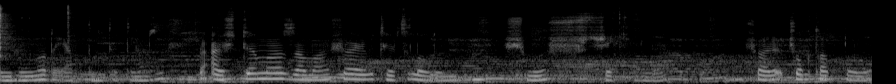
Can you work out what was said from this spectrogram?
Kuyruğunu da yaptım tırtılımızın. Ve açtığımız zaman şöyle bir tırtıl oluşmuş şekilde. Şöyle çok tatlı oluyor.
